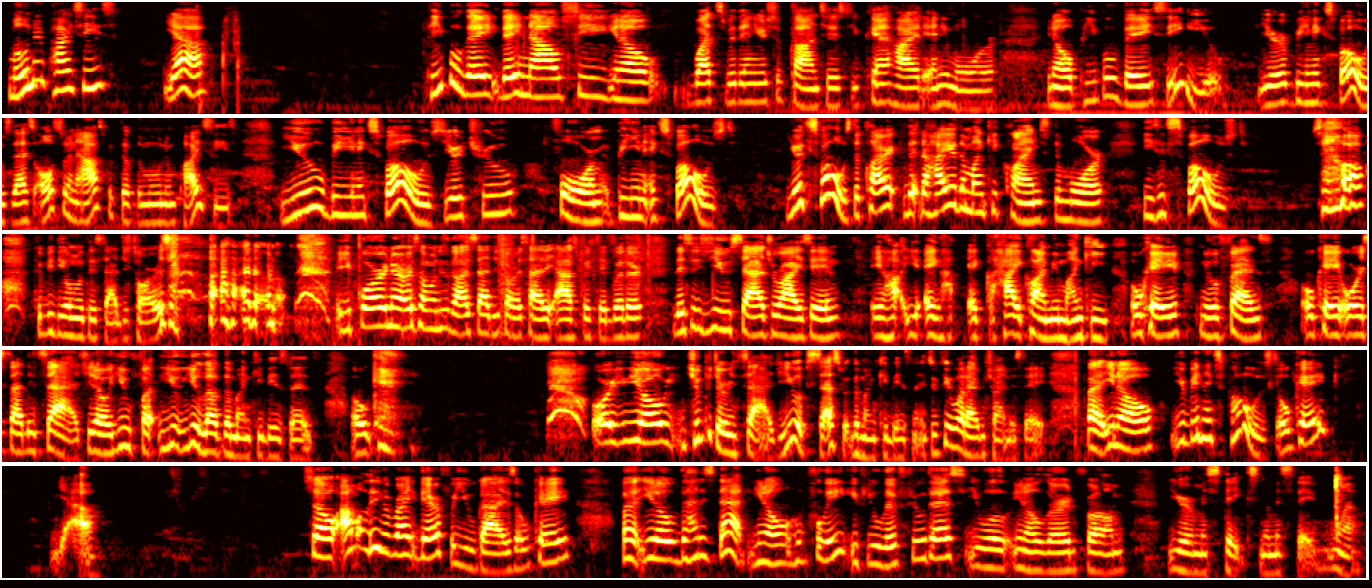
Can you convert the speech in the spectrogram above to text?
Moon in Pisces yeah people they they now see you know what's within your subconscious you can't hide anymore you know, people they see you. You're being exposed. That's also an aspect of the moon in Pisces. You being exposed, your true form being exposed. You're exposed. The, clar- the, the higher the monkey climbs, the more he's exposed. So could be dealing with a Sagittarius. I don't know. A foreigner or someone who's got a Sagittarius highly aspected, whether this is you Sag rising, a, a, a high climbing monkey, okay? No offense okay, or Sun in Sag. You know, you you you love the monkey business, okay. or you know Jupiter in Sag, you obsessed with the monkey business. You feel what I'm trying to say? But you know you've been exposed. Okay, yeah. So I'm gonna leave it right there for you guys. Okay, but you know that is that. You know, hopefully, if you live through this, you will you know learn from your mistakes. No mistake. Mwah.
